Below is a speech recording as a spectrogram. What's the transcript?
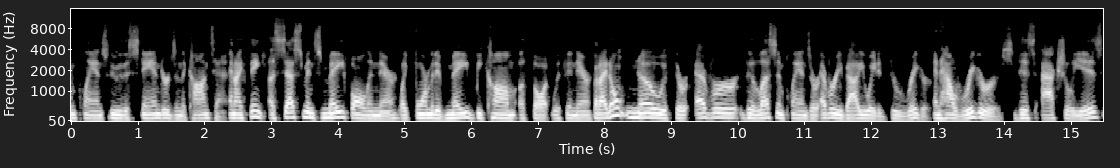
lesson plans through the standards and the content. And I think assessments may fall in there, like formative may become a thought within there, but I don't know if they're ever, the lesson plans are ever evaluated through rigor and how rigorous this actually is.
